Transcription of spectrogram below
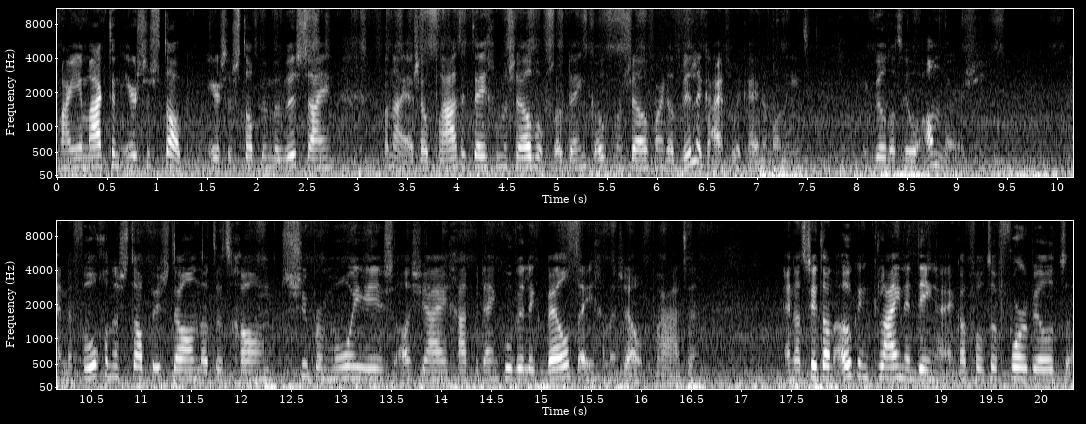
maar je maakt een eerste stap. Een eerste stap in bewustzijn. Van nou ja, zo praat ik tegen mezelf of zo denk ik over mezelf. Maar dat wil ik eigenlijk helemaal niet. Ik wil dat heel anders. En de volgende stap is dan dat het gewoon super mooi is als jij gaat bedenken hoe wil ik wel tegen mezelf praten. En dat zit dan ook in kleine dingen. Ik had bijvoorbeeld een voorbeeld uh,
